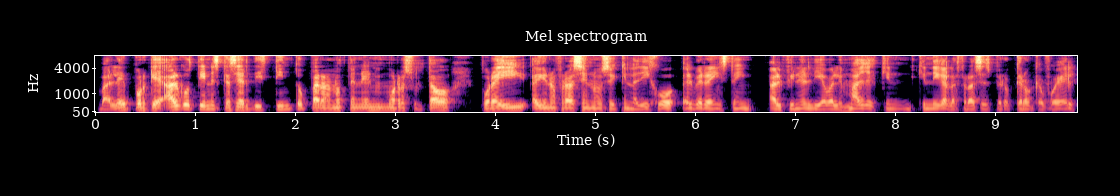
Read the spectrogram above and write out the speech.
¿Vale? Porque algo tienes que hacer distinto para no tener el mismo resultado. Por ahí hay una frase, no sé quién la dijo, Albert Einstein, al final del día vale más quien, quien diga las frases, pero creo que fue él.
